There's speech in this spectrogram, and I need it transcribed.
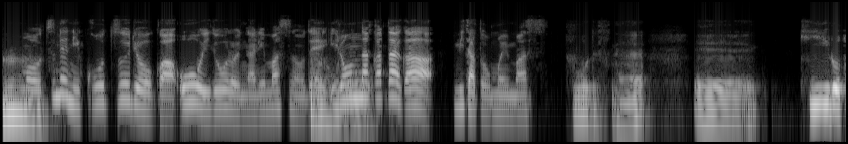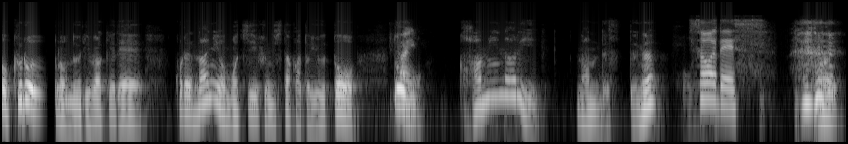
る、もう常に交通量が多い道路になりますので、いろんな方が見たと思います。そうですね。えー黄色と黒の塗り分けで、これ何をモチーフにしたかというと、どうはいも雷なんですってね。そうです。はい、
